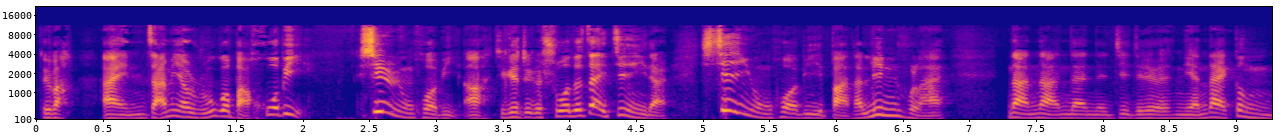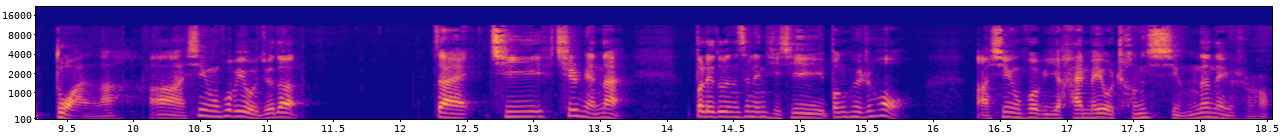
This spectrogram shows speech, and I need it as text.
对吧？哎，咱们要如果把货币、信用货币啊，这个这个说的再近一点，信用货币把它拎出来，那那那那这这个年代更短了啊。信用货币，我觉得。在七七十年代，布雷顿森林体系崩溃之后，啊，信用货币还没有成型的那个时候，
